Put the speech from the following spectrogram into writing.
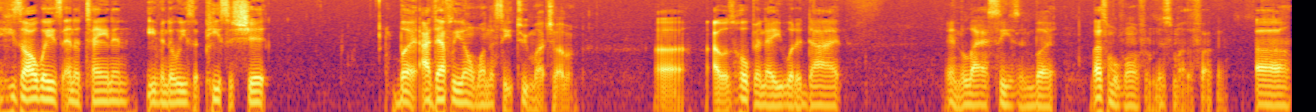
He's always entertaining, even though he's a piece of shit. But I definitely don't want to see too much of him. Uh, I was hoping that he would have died in the last season, but let's move on from this motherfucker. Uh,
